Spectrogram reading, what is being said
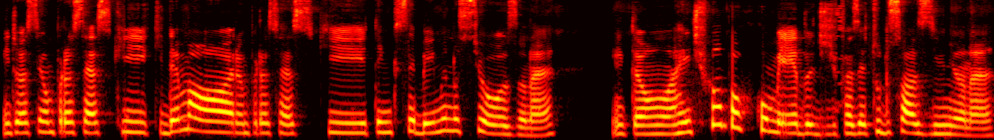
Então, assim, é um processo que, que demora, um processo que tem que ser bem minucioso, né? Então, a gente fica um pouco com medo de fazer tudo sozinho, né?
